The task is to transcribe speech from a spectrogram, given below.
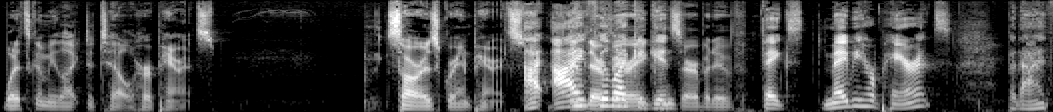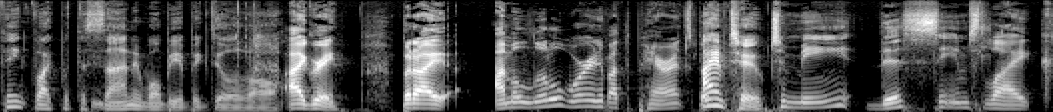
what it's going to be like to tell her parents, Sarah's grandparents. I, I feel like again conservative. fakes maybe her parents, but I think like with the son, it won't be a big deal at all. I agree, but I I'm a little worried about the parents. But I am too. To me, this seems like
